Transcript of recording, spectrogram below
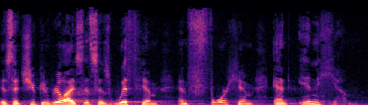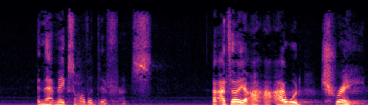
is that you can realize this is with him and for him and in him. And that makes all the difference. I, tell you, I, I would trade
